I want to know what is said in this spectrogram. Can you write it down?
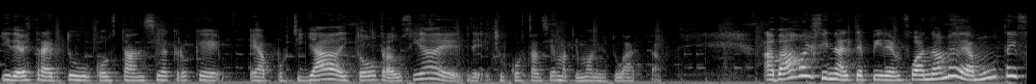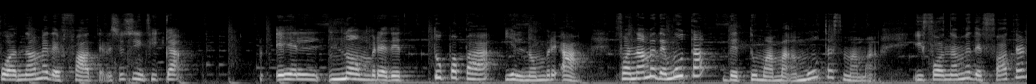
Y debes traer tu constancia, creo que eh, apostillada y todo traducida de, tu constancia de matrimonio, tu acta. Abajo al final te piden fuaname de amuta y fuaname de fater. Eso significa el nombre de tu papá y el nombre A. Ah, fuaname de muta de tu mamá. Muta es mamá. Y fuaname de fater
